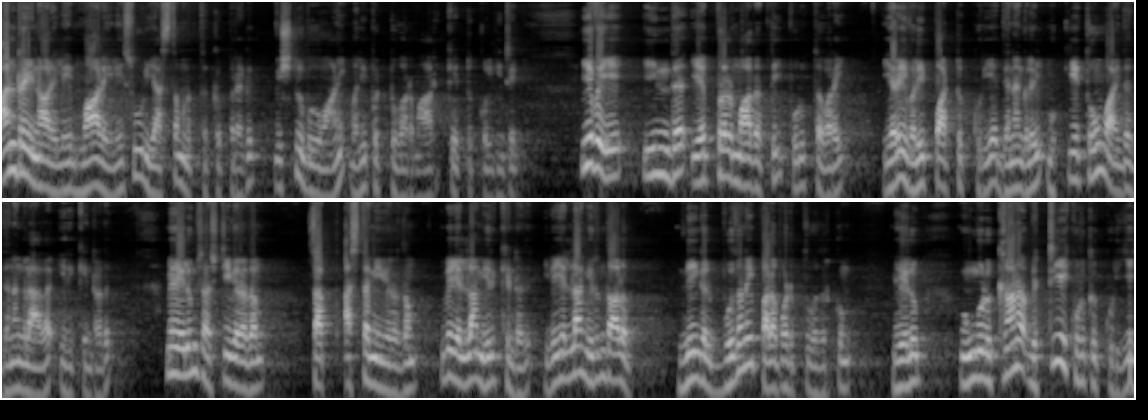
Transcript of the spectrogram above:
அன்றைய நாளிலே மாலையிலே சூரிய அஸ்தமனத்துக்கு பிறகு விஷ்ணு பகவானை வழிபட்டு வருமாறு கேட்டுக்கொள்கின்றேன். இவையே இந்த ஏப்ரல் மாதத்தை பொறுத்தவரை இறை வழிபாட்டுக்குரிய தினங்களில் முக்கியத்துவம் வாய்ந்த தினங்களாக இருக்கின்றது. மேலும் சஷ்டி விரதம் சப் அஷ்டமி விரதம் இவையெல்லாம் இருக்கின்றது. இவையெல்லாம் இருந்தாலும் நீங்கள் புதனை பலப்படுத்துவதற்கும் மேலும் உங்களுக்கான வெற்றியை கொடுக்கக்கூடிய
